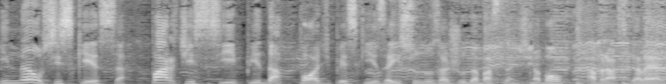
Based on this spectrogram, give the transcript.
e não se esqueça, participe da Pod Pesquisa, isso nos ajuda bastante, tá bom? Abraço, galera.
